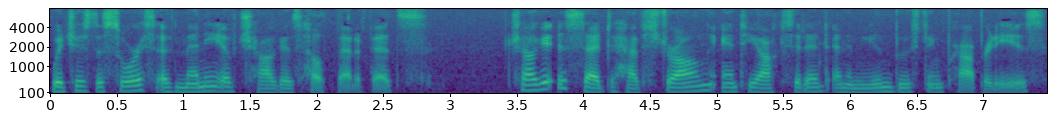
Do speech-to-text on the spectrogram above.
which is the source of many of chaga's health benefits. Chaga is said to have strong antioxidant and immune boosting properties.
